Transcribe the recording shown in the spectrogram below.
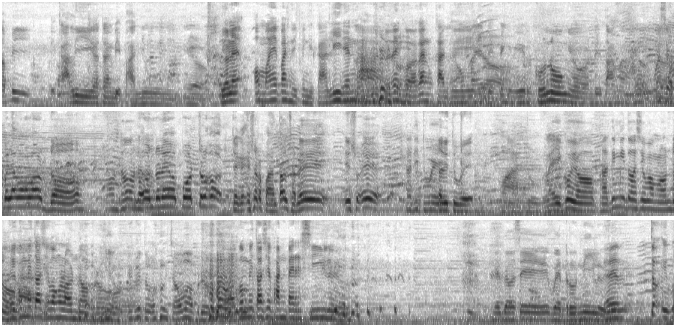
Tapi di kali kadang di banyu. Iya. Ya lek omahe pas di pinggir kali kan. Nah, akhirnya gua kan kan Main di pinggir gunung yo di tanah. Yo, Mas ya. Lek wong londo, Londo lek ondone botol kok dek isor bantal jare isuke tadi duwe. dari duwe. Waduh, lah iku yo berarti mitose wong Londo. Iku mitos wong Londo, Bro. Iku tuh wong Jawa, Bro. Iku mitos Van Persie lho. mitose Wayne Rooney lho. Eh, Cuk, iku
